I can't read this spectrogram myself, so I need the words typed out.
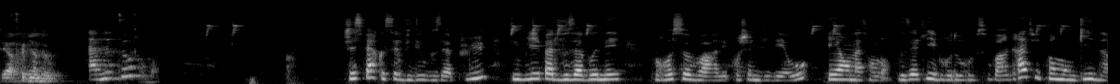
Et à très bientôt. À bientôt J'espère que cette vidéo vous a plu. N'oubliez pas de vous abonner pour recevoir les prochaines vidéos. Et en attendant, vous êtes libre de recevoir gratuitement mon guide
